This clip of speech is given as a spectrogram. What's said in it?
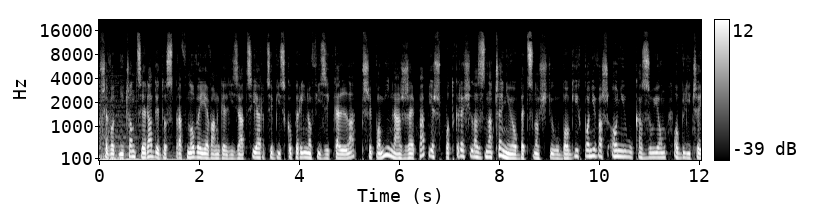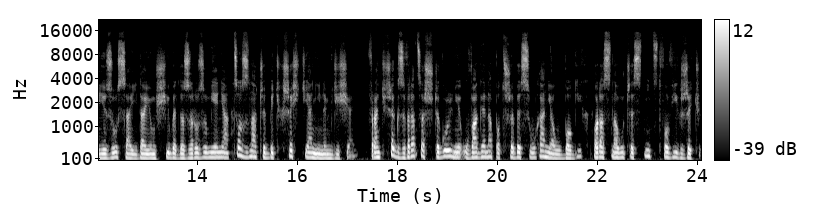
Przewodniczący Rady do Spraw Nowej Ewangelizacji arcybiskup Rino Fisichella przypomina, że papież podkreśla znaczenie obecności ubogich, ponieważ oni ukazują oblicze Jezusa i dają siłę do zrozumienia, co znaczy być chrześcijaninem dzisiaj. Franciszek zwraca szczególnie uwagę na potrzebę słuchania ubogich oraz na uczestnictwo w ich życiu.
